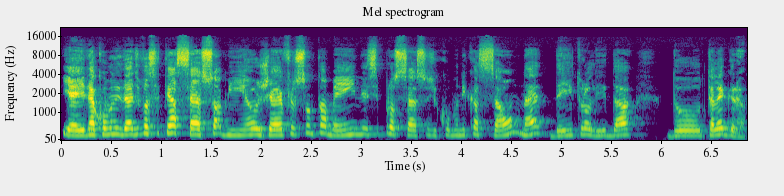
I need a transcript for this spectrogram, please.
E aí na comunidade você tem acesso a mim e ao Jefferson também nesse processo de comunicação, né, dentro ali da, do Telegram.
